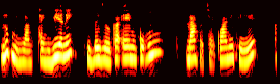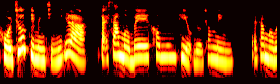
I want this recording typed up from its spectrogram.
lúc mình làm thành viên ấy, thì bây giờ các em cũng đang phải trải qua như thế. Hồi trước thì mình chỉ nghĩ là tại sao MB không hiểu được cho mình, tại sao MB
